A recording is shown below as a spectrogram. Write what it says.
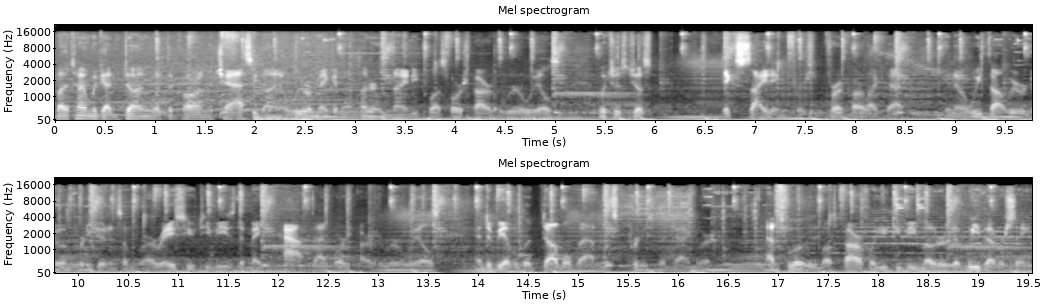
By the time we got done with the car on the chassis dyno, we were making 190 plus horsepower to the rear wheels, which is just exciting for, for a car like that. You know, we thought we were doing pretty good in some of our race UTVs that make half that horsepower to the rear wheels, and to be able to double that was pretty spectacular. Absolutely the most powerful UTV motor that we've ever seen.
